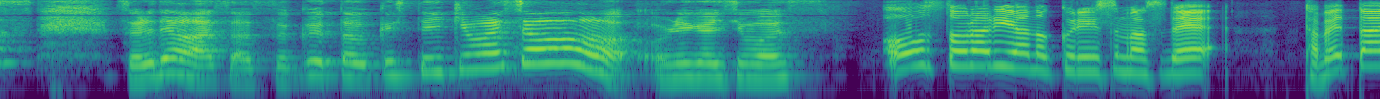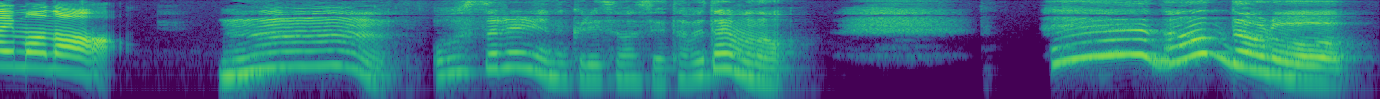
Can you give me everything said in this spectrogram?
す。それでは早速トークしていきましょう。お願いします。オーストラリアのクリスマスで食べたいもの。うーん。オーストラリアのクリスマスで食べたいもの。えー、なんだろ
